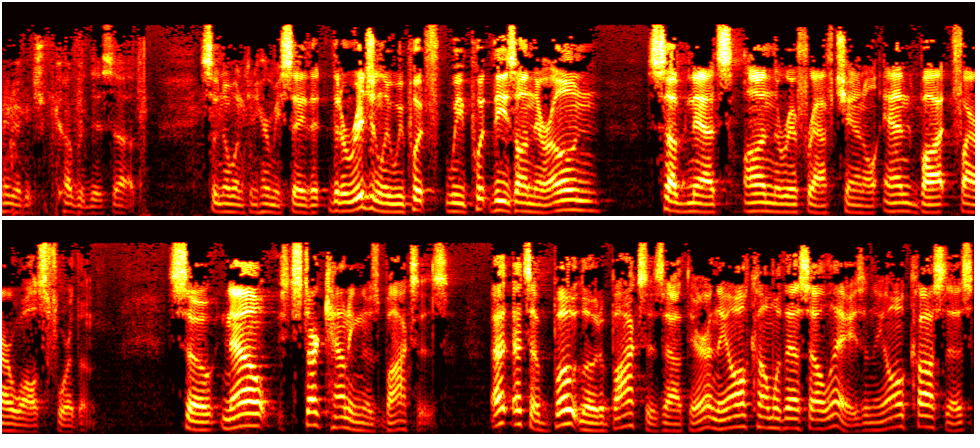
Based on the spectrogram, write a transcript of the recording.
maybe I should cover this up so no one can hear me say that, that originally we put, we put these on their own subnets on the riffraff channel and bought firewalls for them. So now start counting those boxes. That, that's a boatload of boxes out there, and they all come with SLAs, and they all cost us,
